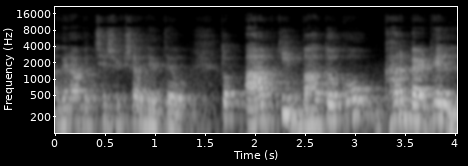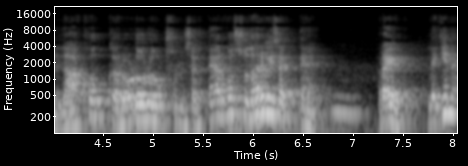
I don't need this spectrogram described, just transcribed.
अगर आप अच्छी शिक्षा देते हो तो आपकी बातों को घर बैठे लाखों करोड़ों लोग सुन सकते हैं और वो सुधर भी सकते हैं राइट लेकिन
